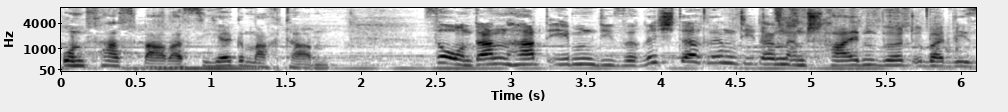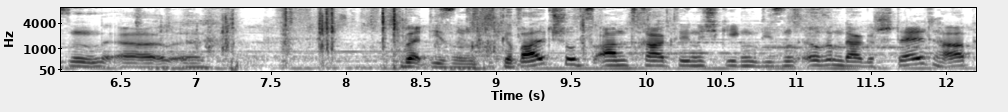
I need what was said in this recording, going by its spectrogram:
unfassbar, was sie hier gemacht haben. So, und dann hat eben diese Richterin, die dann entscheiden wird über diesen, äh, äh über diesen Gewaltschutzantrag, den ich gegen diesen Irren da gestellt habe,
